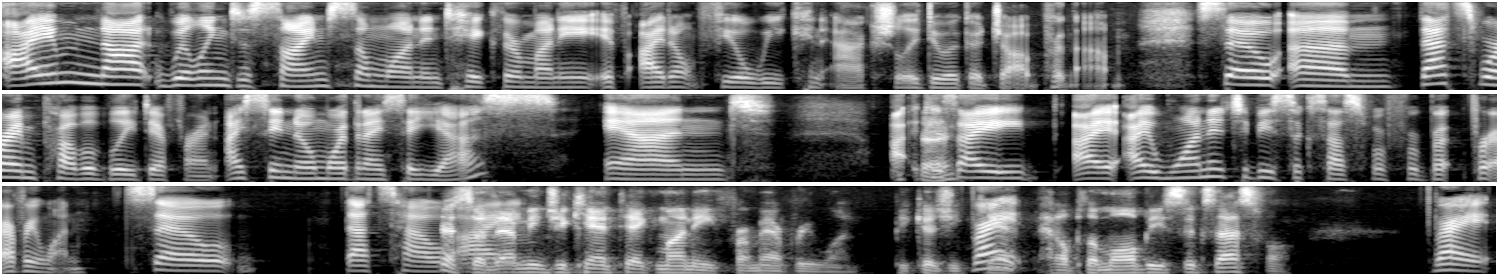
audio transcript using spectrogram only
I'm not willing to sign someone and take their money if I don't feel we can actually do a good job for them. So um, that's where I'm probably different. I say no more than I say yes, and because I, I I want it to be successful for for everyone. So that's how. Yeah, so I, that means you can't take money from everyone because you Right. can't help them all be successful. right,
